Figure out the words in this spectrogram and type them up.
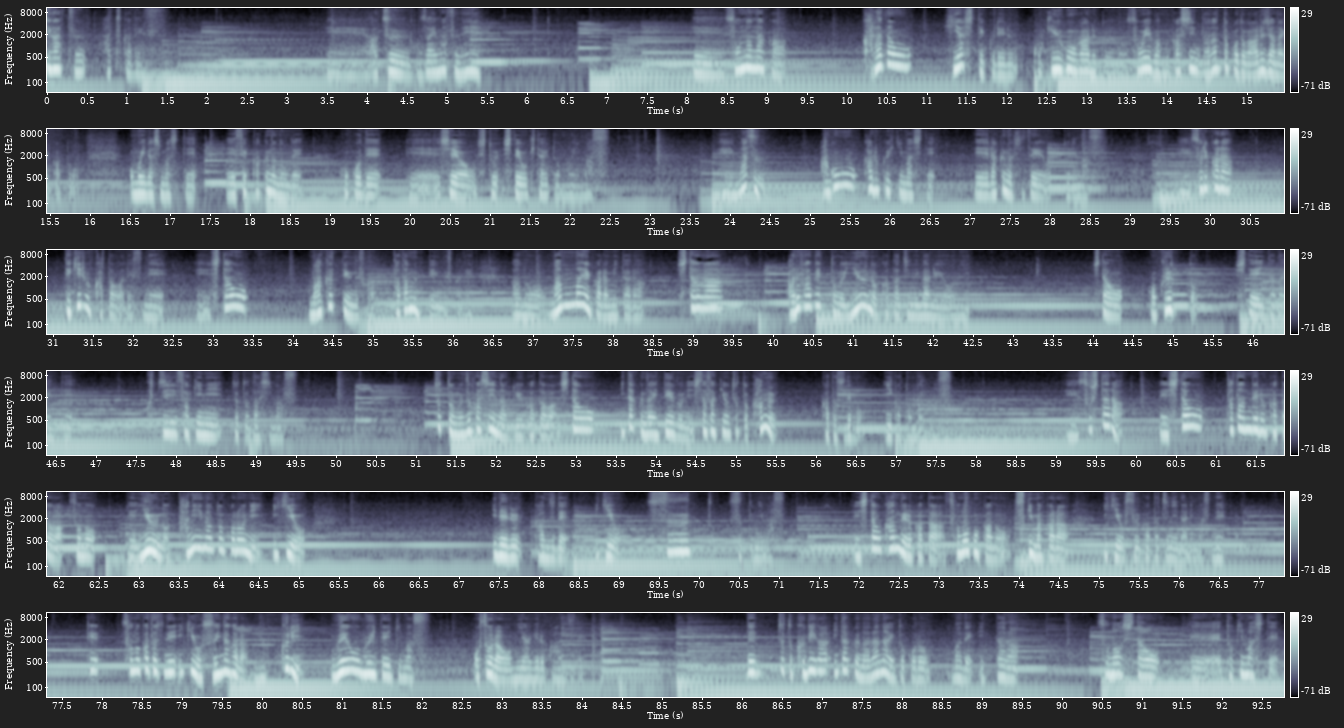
7月20日です、えー、暑うございますね、えー、そんな中体を冷やしてくれる呼吸法があるというのをそういえば昔習ったことがあるじゃないかと思い出しまして、えー、せっかくなのでここで、えー、シェアをしとしておきたいと思います、えー、まず顎を軽く引きまして、え楽な姿勢をとります、それからできる方はですね、え下を巻くっていうんですか畳むっていうんですかね。あの真ん前から見たら下がアルファベットの U の形になるように下をこうくるっとしていただいて口先にちょっと出します。ちょっと難しいなという方は下を痛くない程度に舌先をちょっと噛む形でもいいかと思います、えー、そしたら、えー、下を畳んでる方はその、えー、U の谷のところに息を入れる感じで息をスーッと吸ってみます、え下を噛んでる方はその他の隙間から息を吸う形になりますね。でその形で息を吸いながらゆっくり上を向いていきます。お空を見上げる感じで。でちょっと首が痛くならないところまで行ったらその下を、えー、解きまして、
